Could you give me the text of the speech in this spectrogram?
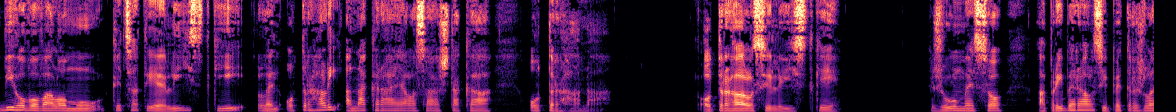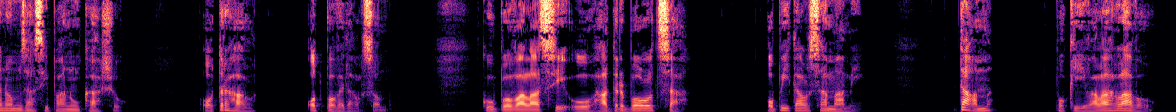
Vyhovovalo mu, keď sa tie lístky len otrhali a nakrájala sa až taká otrhaná. Otrhal si lístky, žul meso a priberal si petržlenom zasypanú kašu. Otrhal, odpovedal som. Kúpovala si u Hadrbolca. Opýtal sa mami. Tam, pokývala hlavou.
